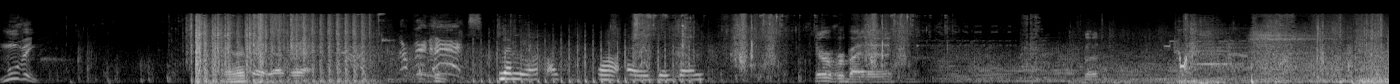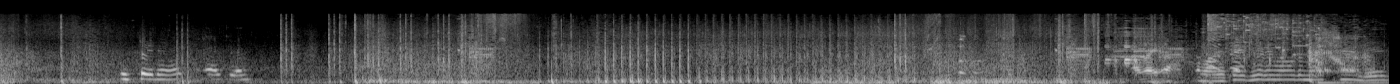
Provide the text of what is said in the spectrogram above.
Moving. Yeah, right there, right there. Nothing hits! Let me up. I saw a good gun. They're over by the. Good. Just straight ahead. As well. Come on, this guy's running around with a Mac 10, dude.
